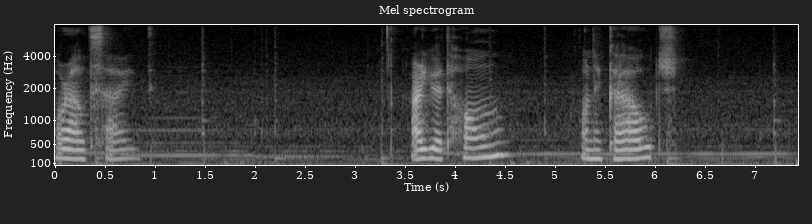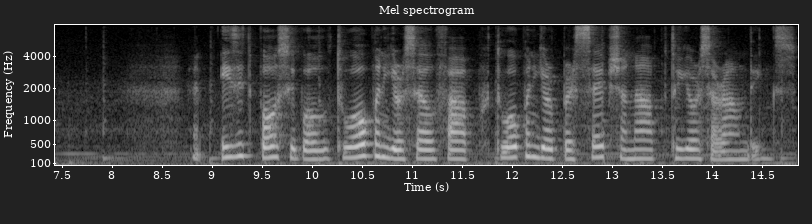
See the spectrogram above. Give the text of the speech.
or outside? Are you at home, on a couch? And is it possible to open yourself up, to open your perception up to your surroundings?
